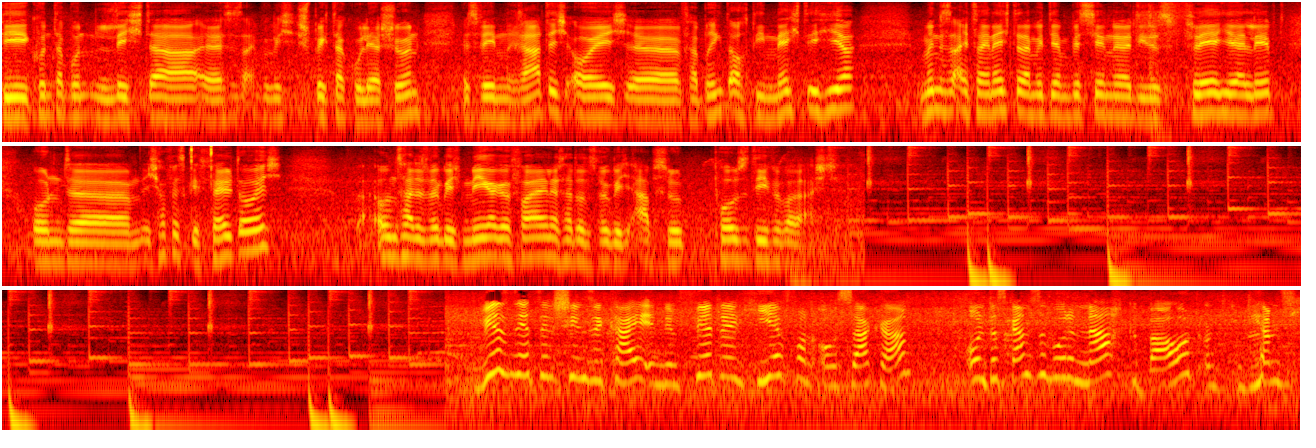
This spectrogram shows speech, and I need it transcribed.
Die kunterbunten Lichter, es ist wirklich spektakulär schön. Deswegen rate ich euch, äh, verbringt auch die Nächte hier, mindestens ein, zwei Nächte, damit ihr ein bisschen äh, dieses Flair hier erlebt. Und äh, ich hoffe, es gefällt euch. Uns hat es wirklich mega gefallen. Es hat uns wirklich absolut positiv überrascht. Wir sind jetzt in Shinsekai, in dem Viertel hier von Osaka. Und das Ganze wurde nachgebaut und die haben sich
